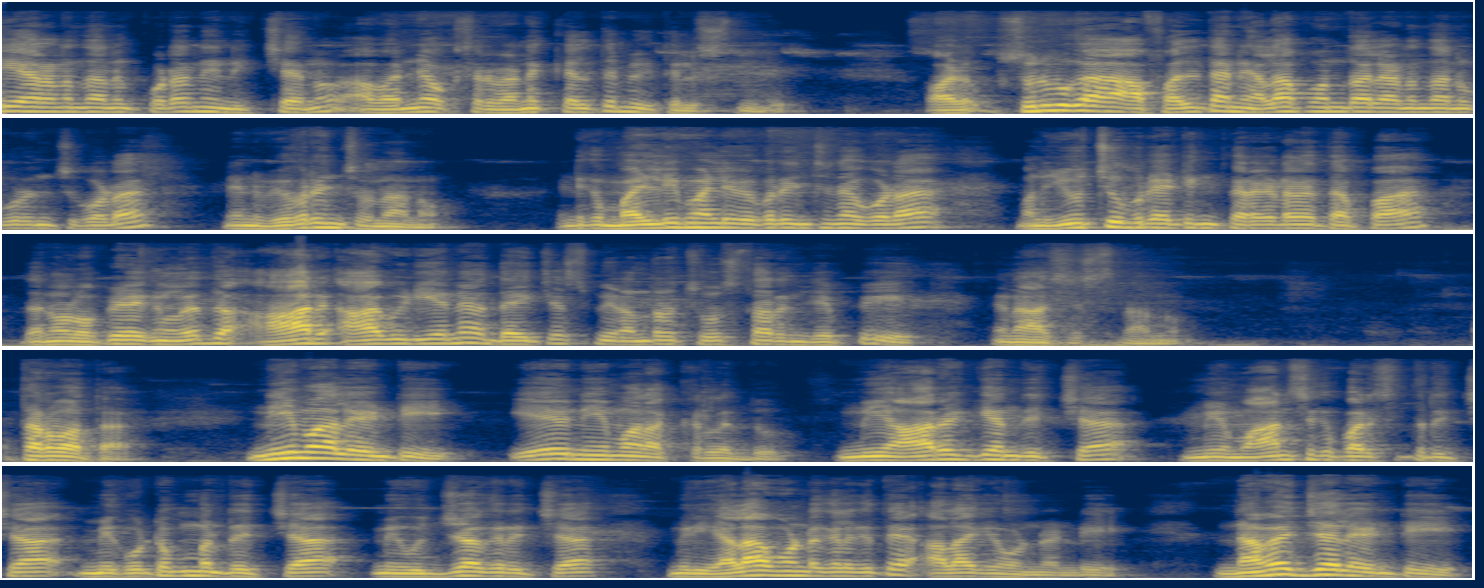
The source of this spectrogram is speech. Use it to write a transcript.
చేయాలన్న దానికి కూడా నేను ఇచ్చాను. అవన్నీ ఒకసారి వెనక్కి వెళ్తే మీకు తెలుస్తుంది. వాడు సులువుగా ఆ ఫలితాన్ని ఎలా పొందాలి అన్న దాని గురించి కూడా నేను వివరించున్నాను. ఎందుకంటే మళ్ళీ మళ్ళీ వివరించినా కూడా మన యూట్యూబ్ రేటింగ్ పెరగడమే తప్ప దానివల్ల ఉపయోగం లేదు. ఆ ఆ వీడియోనే దయచేసి మీరు అందరూ చూస్తారని చెప్పి నేను ఆశిస్తున్నాను. తర్వాత నియమాలు ఏంటి? ఏ నియమాలు అక్కర్లేదు. మీ ఆరోగ్యం రీత్యా మీ మానసిక పరిస్థితి రీత్యా మీ కుటుంబం రీత్యా మీ ఉద్యోగ రీత్యా మీరు ఎలా ఉండగలిగితే అలాగే ఉండండి. నైవేద్యాలు ఏంటి?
